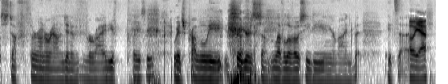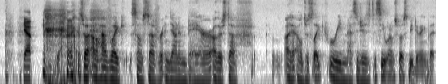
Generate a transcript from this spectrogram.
stuff thrown around in a variety of places, which probably triggers some level of OCD in your mind. But it's uh, Oh yeah, yep. yeah. So I'll have like some stuff written down in Bear, other stuff. I, I'll just like read messages to see what I'm supposed to be doing. But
